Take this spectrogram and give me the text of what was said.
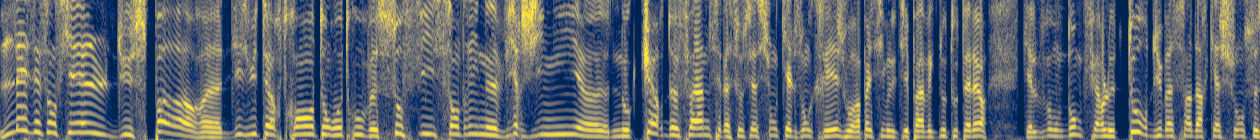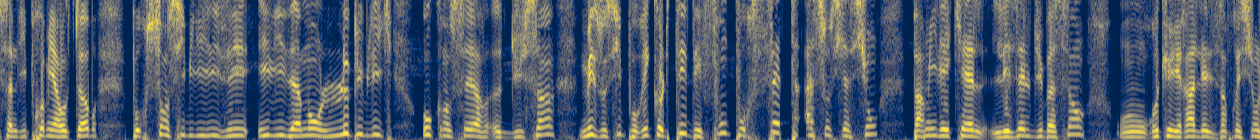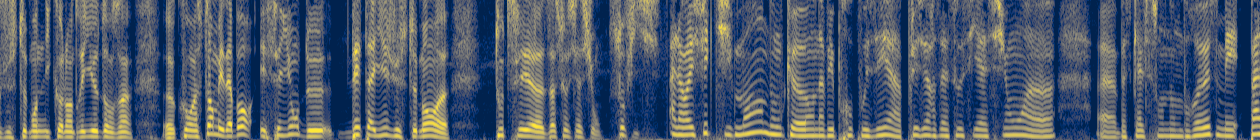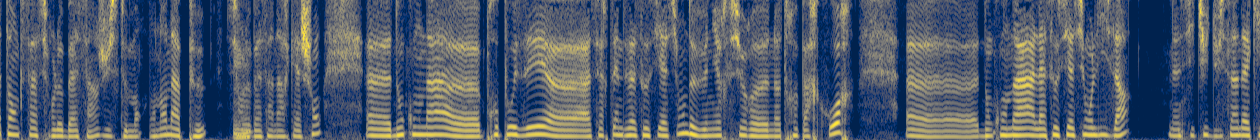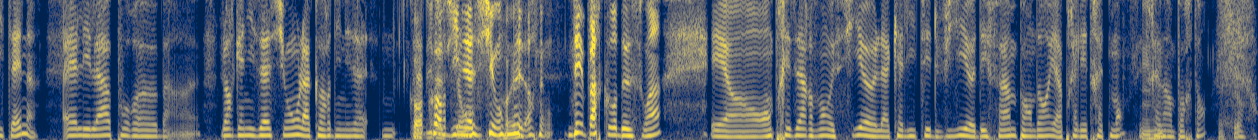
Les essentiels du sport, 18h30, on retrouve Sophie, Sandrine, Virginie, euh, nos cœurs de femmes, c'est l'association qu'elles ont créée. Je vous rappelle, si vous n'étiez pas avec nous tout à l'heure, qu'elles vont donc faire le tour du bassin d'Arcachon ce samedi 1er octobre pour sensibiliser évidemment le public au cancer euh, du sein, mais aussi pour récolter des fonds pour sept associations, parmi lesquelles les ailes du bassin. On recueillera les impressions justement de Nicole Andrieux dans un euh, court instant, mais d'abord essayons de détailler justement toutes ces euh, associations. Sophie. Alors effectivement, donc euh, on avait proposé à plusieurs associations euh, parce qu'elles sont nombreuses, mais pas tant que ça sur le bassin justement. On en a peu sur le mhm. bassin d'Arcachon. donc on a proposé à certaines associations de venir sur notre parcours. donc on a l'association Lisa l'Institut du sein d'Aquitaine. Elle est là pour euh, ben, l'organisation, la, coordination, des parcours de soins et en, préservant aussi euh, la qualité de vie euh, des femmes pendant et après les traitements. C'est très mhm. important.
